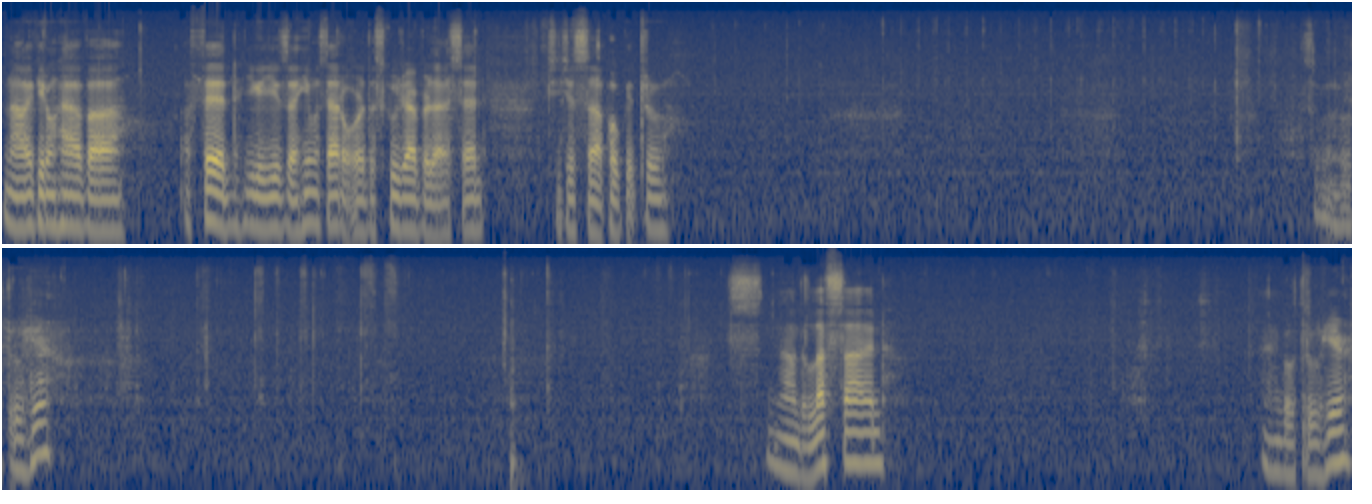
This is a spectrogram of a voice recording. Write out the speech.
Now if you don't have a, a fid, you can use a hemostat or the screwdriver that I said to just uh, poke it through. So I'm going to go through here. Now the left side. And go through here.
